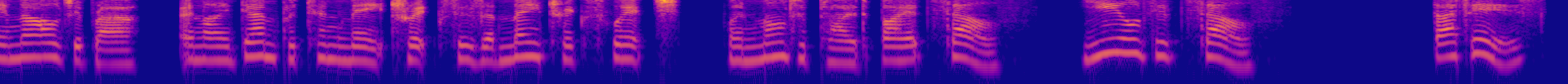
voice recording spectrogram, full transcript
In algebra, an idempotent matrix is a matrix which, when multiplied by itself, yields itself. That is,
